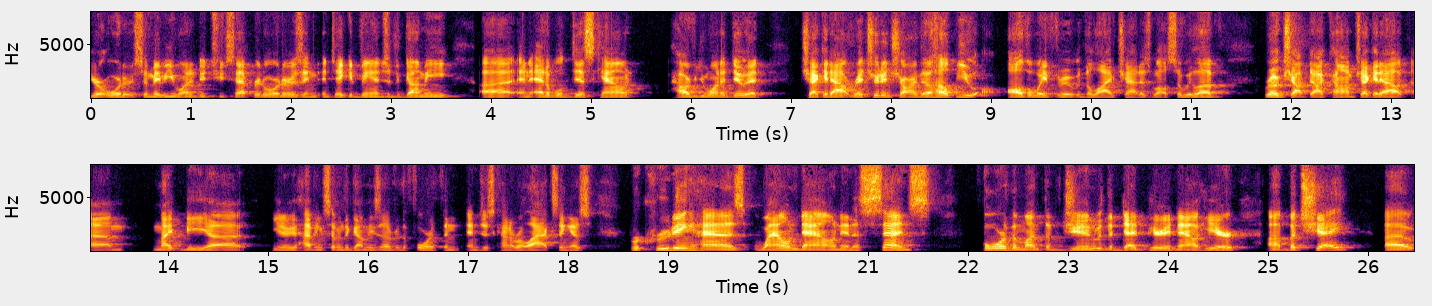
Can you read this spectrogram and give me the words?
your order. So maybe you want to do two separate orders and, and take advantage of the gummy uh, and edible discount, however you want to do it. Check it out. Richard and Char, they'll help you all the way through it with the live chat as well. So we love rogueshop.com. Check it out. Um, might be, uh, you know, having some of the gummies over the fourth and, and just kind of relaxing as recruiting has wound down in a sense for the month of June with the dead period now here. Uh, but Shea, uh,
